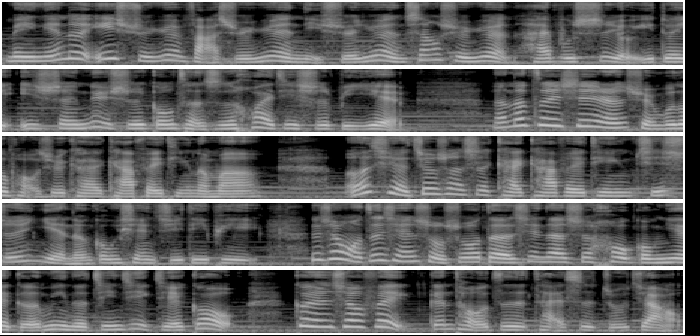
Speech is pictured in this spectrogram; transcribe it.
每年的医学院、法学院、理学院、商学院，还不是有一堆医生、律师、工程师、会计师毕业？难道这些人全部都跑去开咖啡厅了吗？而且就算是开咖啡厅，其实也能贡献 GDP。就像我之前所说的，现在是后工业革命的经济结构，个人消费跟投资才是主角。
